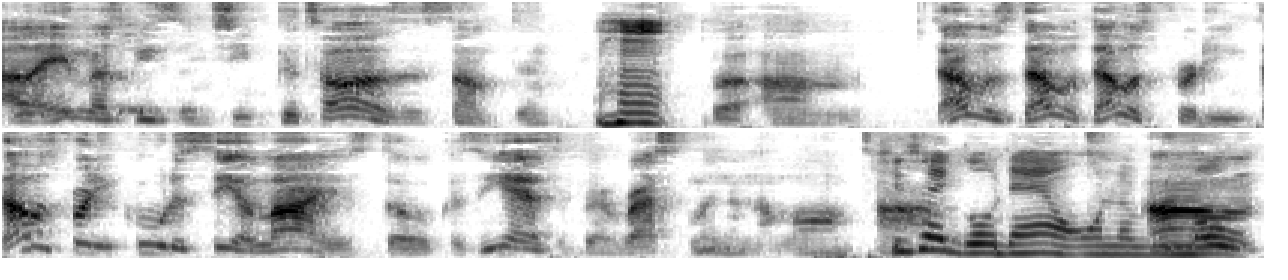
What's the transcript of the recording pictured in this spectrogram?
I like it must be some cheap guitars or something. Mhm. But um, that was that was that was pretty that was pretty cool to see Elias though, because he hasn't been wrestling in a long time. She said go down on the remote um,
